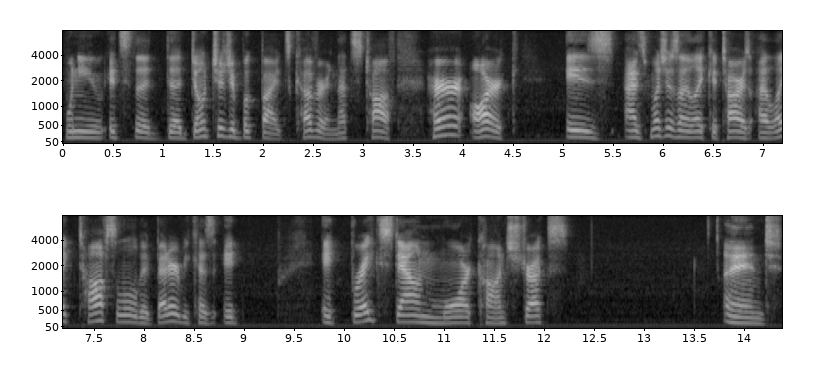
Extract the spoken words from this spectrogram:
when you it's the the don't judge a book by its cover and that's Toph her arc is as much as i like Katara's i like Toph's a little bit better because it it breaks down more constructs. And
